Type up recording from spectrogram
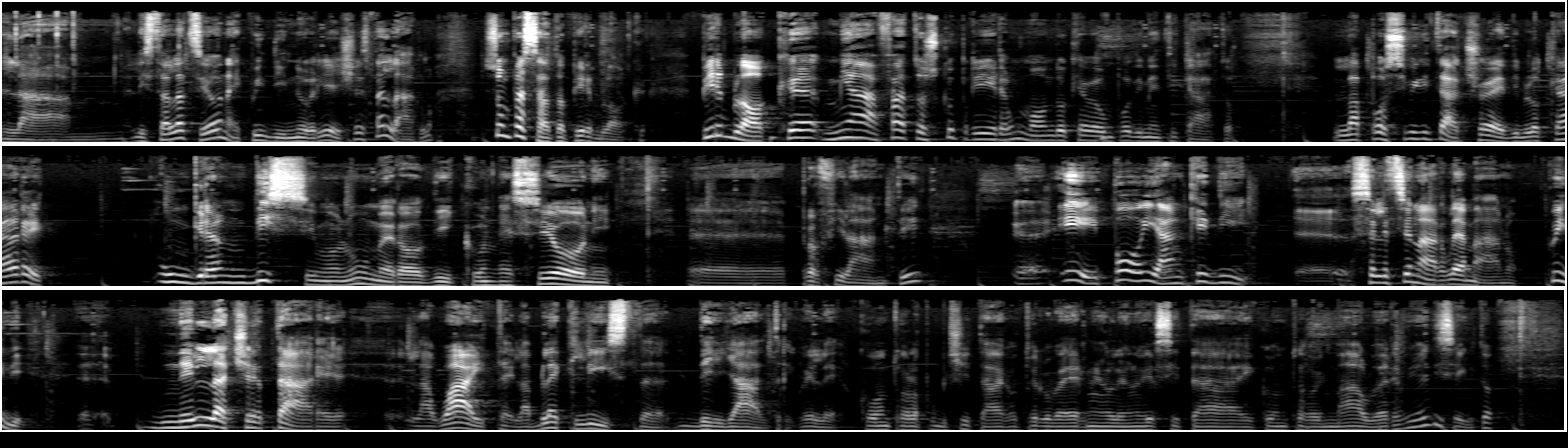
la, l'installazione e quindi non riesce a installarlo. Sono passato a PeerBlock. PeerBlock mi ha fatto scoprire un mondo che avevo un po' dimenticato. La possibilità cioè di bloccare un grandissimo numero di connessioni eh, profilanti eh, e poi anche di eh, selezionarle a mano. Quindi eh, nell'accertare eh, la white e la blacklist degli altri, quelle contro la pubblicità, contro i governi, le università e contro il malware e via di seguito,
